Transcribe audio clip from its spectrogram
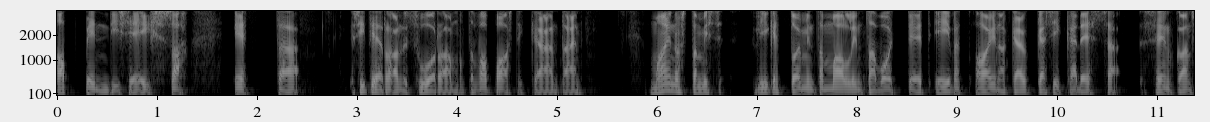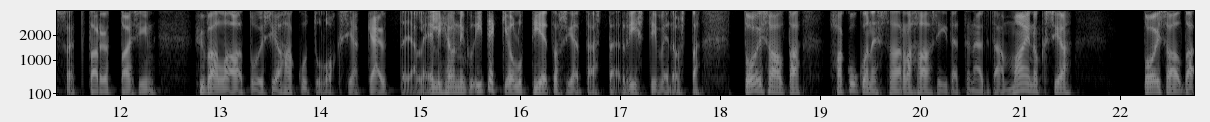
appendiseissa, että siteraan nyt suoraan, mutta vapaasti kääntäen, mainostamisliiketoimintamallin tavoitteet eivät aina käy käsi kädessä sen kanssa, että tarjottaisiin hyvälaatuisia hakutuloksia käyttäjälle. Eli he on niin itsekin ollut tietoisia tästä ristivedosta. Toisaalta hakukone saa rahaa siitä, että näytetään mainoksia. Toisaalta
